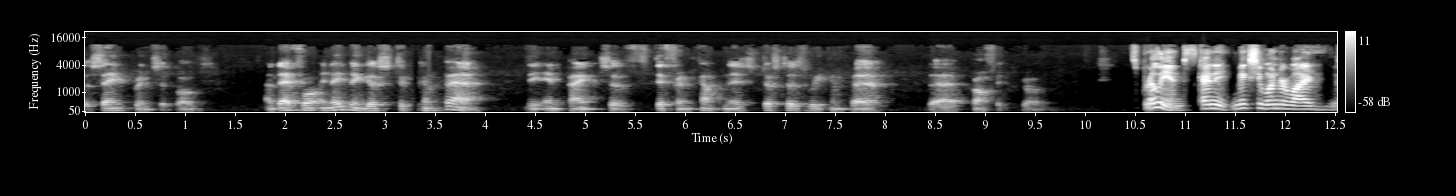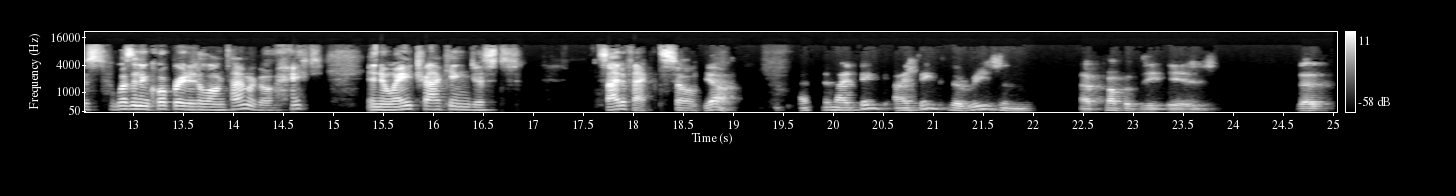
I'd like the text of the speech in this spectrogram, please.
the same principles, and therefore enabling us to compare the impacts of different companies just as we compare their profit growth. It's brilliant. It kind of makes you wonder why this wasn't incorporated a long time ago, right? In a way, tracking just side effects. So yeah, and I think I think the reason uh, probably is that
